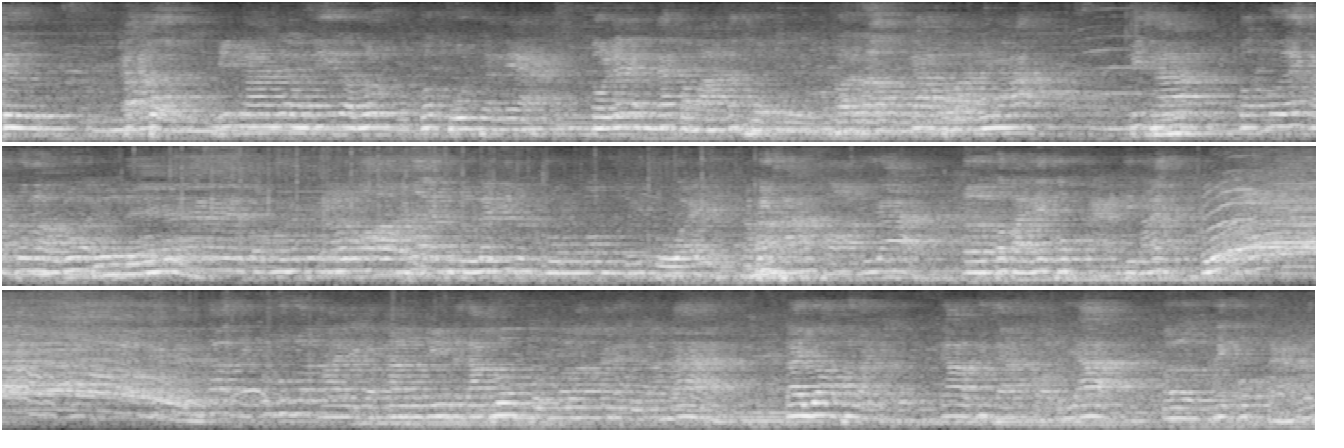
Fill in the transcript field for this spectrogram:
คือนะคครัรับบผมมีงานในวันนี้เราเพิ่มผมทบทุนกันเนี่ย ตัวเลขมันได้ประมาณสักหกหมื่นครับเก้าประมาณนี้นะพี่ช้างตบมือให้กับพวกเราด้วยโอ้โหตบมือให้เราด้วยเอาเพื่อเป็นตัวเลขที่มันกลมกลมสวยๆพี่ช้างขออนุญาตเติมเข้าไปให้ครบแสนดีไหมเป็นข้าวสิคุณทุกท่านไทยกับงานวันนี้นะครับร่วมส่งกำลังใจสู่นำหน้า ได้ยอดเท่าไหร่จากผมเก้าพี่ช้างขออนุญาตเติมให้ครบแสนแล้ว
